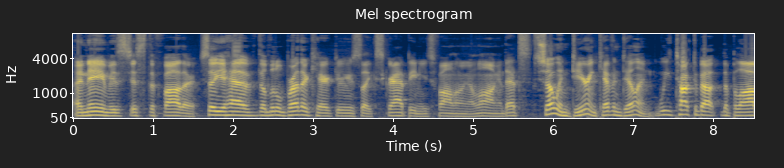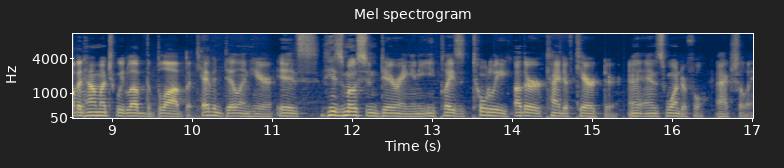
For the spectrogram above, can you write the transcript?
a name. It's just the father. So you have the little brother character who's like scrappy and he's following along, and that's so endearing. Kevin Dillon. We talked about the Blob and how much we love the Blob, but Kevin Dillon here is his most endearing, and he, he plays a totally other kind of character, and, and it's wonderful. Actually,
